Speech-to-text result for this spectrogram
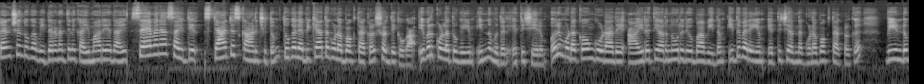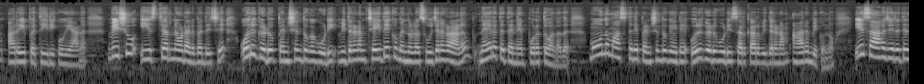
പെൻഷൻ തുക വിതരണത്തിന് കൈമാറിയതായി സേവന സൈറ്റിൽ സ്റ്റാറ്റസ് കാണിച്ചിട്ടും തുക ലഭിക്കാത്ത ഗുണഭോക്താക്കൾ ശ്രദ്ധിക്കുക. ഇവർക്കുള്ള തുകയും ഇന്നു മുതൽ എത്തിച്ചേരും. ഒരു മുടക്കവും കൂടാതെ ആയിരത്തി അറുന്നൂറ് രൂപ വീതം ഇതുവരെയും എത്തിച്ചേർന്ന ഗുണഭോക്താക്കൾക്ക് വീണ്ടും അറിയിപ്പ് എത്തിയിരിക്കുകയാണ് വിഷു ഈസ്റ്ററിനോട് ദിനത്തോടനുബന്ധിച്ച് ഒരു ഗഡു പെൻഷൻ തുക കൂടി വിതരണം ചെയ്തേക്കുമെന്നുള്ള സൂചനകളാണ് നേരത്തെ തന്നെ പുറത്തു വന്നത്. മൂന്ന് മാസത്തിന്റെ പെൻഷൻ തുകയിലെ ഒരു ഗഡു കൂടി സർക്കാർ വിതരണം ആരംഭിക്കുന്നു. ഈ സാഹചര്യത്തിൽ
